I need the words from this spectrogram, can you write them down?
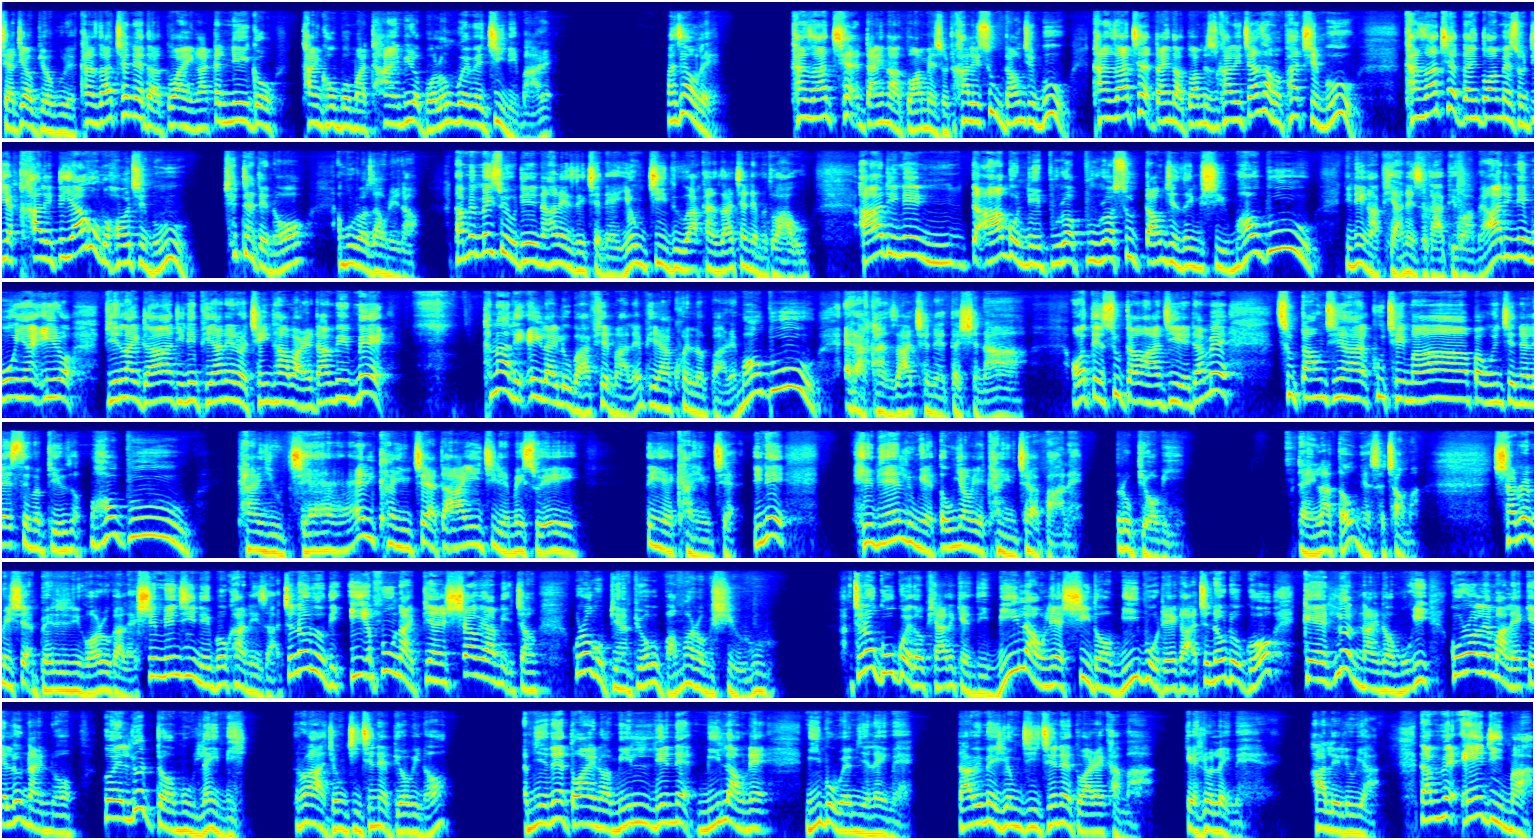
ဆရာတယောက်ပြောဘူးလေခံစားချက်နဲ့သာတွားရင်ကတနေ့ကုန်ထိုင်ခုံပေါ်မှာထိုင်ပြီးတော့ဘောလုံးပွဲပဲကြည်နေပါတဲ့။ဘာကြောင့်လဲခံစားချက်အတိုင်းသာသွားမယ်ဆိုတခါလေစုတောင်းချင်ဘူးခံစားချက်အတိုင်းသာသွားမယ်ဆိုတခါလေစမ်းစာမဖတ်ချင်ဘူးခံစားချက်တိုင်းသွားမယ်ဆိုရင်တရားခါလေတရားကိုမဟောချင်ဘူးဖြစ်တတ်တယ်နော်အမှုတော်ဆောင်နေတာဒါပေမဲ့မိတ်ဆွေတို့ဒီနားလည်စေချင်တယ်ယုံကြည်သူကခံစားချက်နဲ့မသွားဘူး ဟာဒီနေ့တအားကိုနေပူတော့ပူတော့ဆုတောင်းခြင်းစိတ်မရှိဘူးမဟုတ်ဘူးဒီနေ့ငါဖះနဲ့စကားပြောရမယ်အာဒီနေ့မိုးရန်အေးတော့ပြင်းလိုက်တာဒီနေ့ဖះနဲ့တော့ချိန်ထားပါတယ်ဒါပေမဲ့ခဏလေးအိတ်လိုက်လို့ဘာဖြစ်မှာလဲဖះခွင့်လွတ်ပါတယ်မဟုတ်ဘူးအဲ့ဒါခံစားခြင်းနဲ့အသက်ရှင်တာအော်တင်ဆုတောင်းအားကြီးတယ်ဒါပေမဲ့ဆုတောင်းခြင်းအခုချိန်မှာပတ်ဝန်းကျင်နဲ့လည်းအဆင်မပြေဘူးဆိုမဟုတ်ဘူးခံယူချက်အဲ့ဒီခံယူချက်တအားကြီးကြီးတယ်မိတ်ဆွေ တင်းရဲ့ခံယူချက်ဒီနေ့ဟေမြဲလူငယ်၃ယောက်ရဲ့ခံယူချက်ပါလေသူတို့ပြောပြီးတိုင်လာ၃ငယ်16မှာရှာရက်မေရှက်ဘယ်ဒီနီဂေါတို့ကလည်းရှင်မင်းကြီးနေဘုခနေစာကျွန်ုပ်တို့ဒီဤအမှု၌ပြန်လျှောက်ရမည့်အကြောင်းကိုရောကိုပြန်ပြောဖို့ဘာမှတော့မရှိဘူးကျွန်တော်ကိုးကွယ်သောဘုရားသခင်သည်မိလောင်လျက်ရှိသောမိဖို့တဲကကျွန်ုပ်တို့ကိုကယ်လွတ်နိုင်တော်မူ၏ကိုရောလက်မှလည်းကယ်လွတ်နိုင်တော်ကိုယ်လွတ်တော်မူလိမ့်မည်တို့ကယုံကြည်ခြင်းနဲ့ပြောပြီးနော် အမြင်နဲ့သွားရင်တော့မီးလင်းနဲ့မီးလောင်နဲ့မီးဖို့ပဲမြင်လိမ့်မယ်ဒါပေမဲ့ယုံကြည်ခြင်းနဲ့သွားတဲ့အခါမှာကယ်လွတ်လိမ့်မယ်ဟာလေလုယာဒါပေမဲ့အဲ့ဒီမှာ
